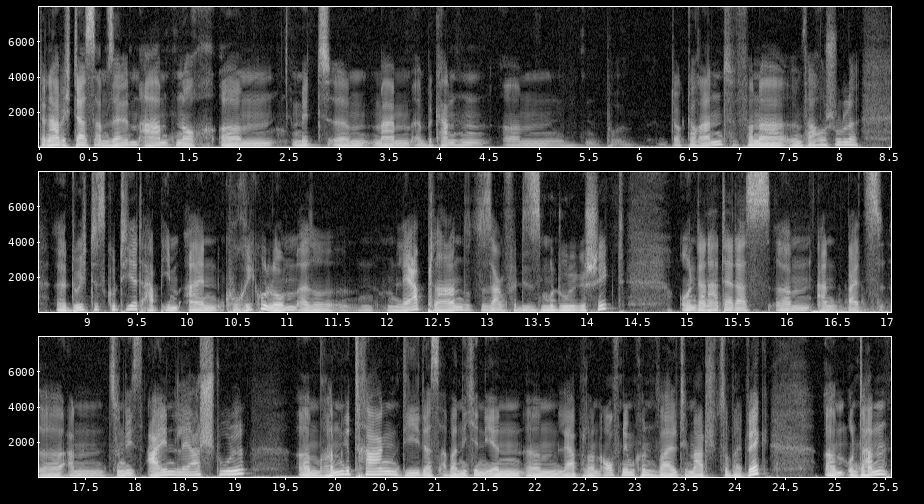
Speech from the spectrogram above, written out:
Dann habe ich das am selben Abend noch ähm, mit ähm, meinem äh, bekannten ähm, Doktorand von der ähm, Fachhochschule äh, durchdiskutiert, habe ihm ein Curriculum, also einen Lehrplan sozusagen für dieses Modul geschickt. Und dann hat er das ähm, an, bei, äh, an zunächst einen Lehrstuhl ähm, rangetragen, die das aber nicht in ihren Lehrplan aufnehmen konnten, weil thematisch zu weit weg. Ähm, und dann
